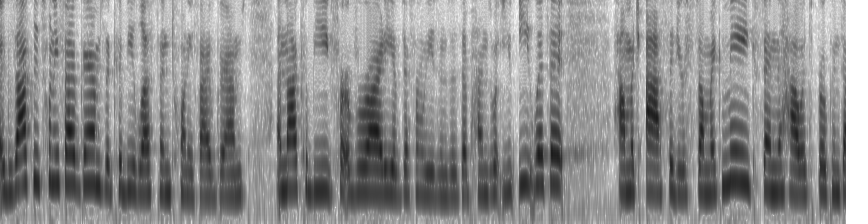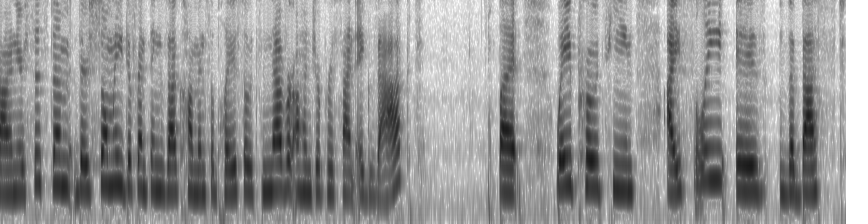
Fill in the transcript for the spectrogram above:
exactly 25 grams it could be less than 25 grams and that could be for a variety of different reasons. It depends what you eat with it how much acid your stomach makes and how it's broken down in your system. There's so many different things that come into play so it's never 100% exact. But whey protein isolate is the best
